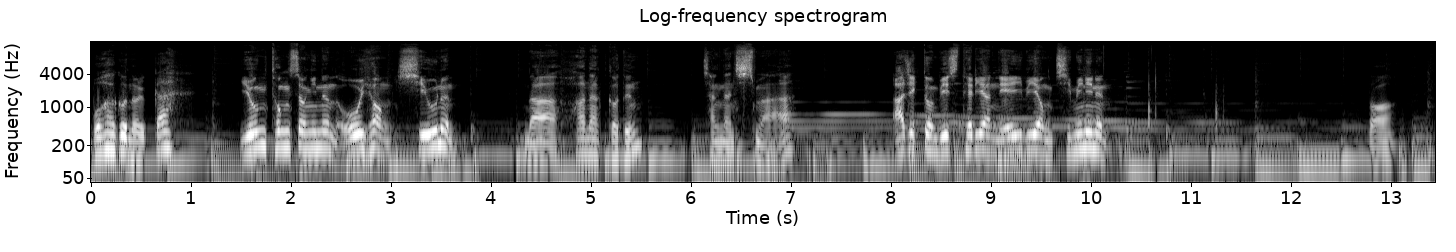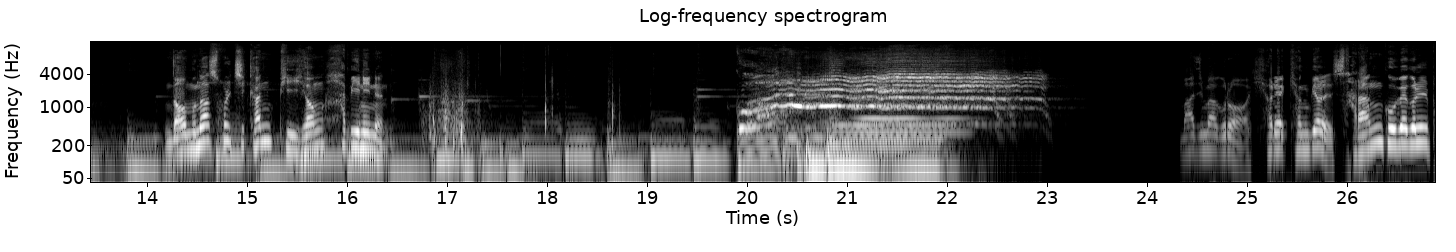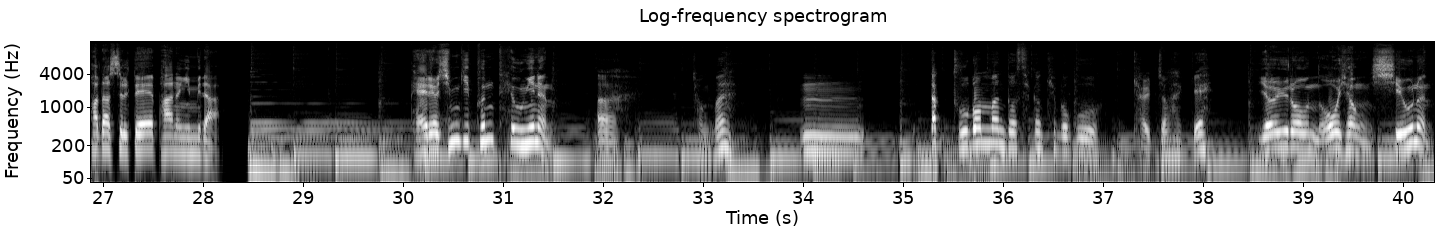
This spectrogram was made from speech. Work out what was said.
뭐 하고 놀까? 융통성 있는 O형 시우는 나 화났거든? 장난치지 마. 아직도 미스테리한 AB형 지민이는 나 너무나 솔직한 B형 하빈이는 마지막으로 혈액형별 사랑 고백을 받았을 때의 반응입니다. 배려심 깊은 태웅이는 아, 정말? 음, 딱 두 번만 더 생각해보고 결정할게. 여유로운 O형 시우는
